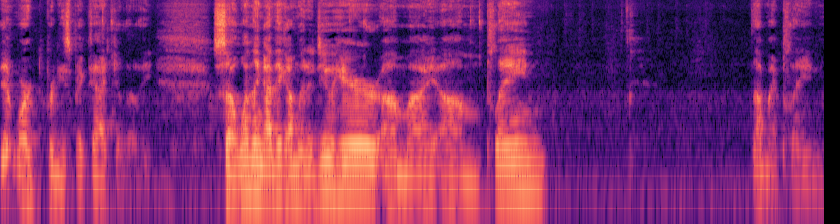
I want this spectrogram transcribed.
It worked pretty spectacularly. So one thing I think I'm going to do here on my um, plane, not my plane.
